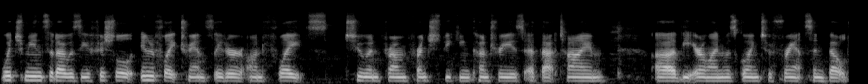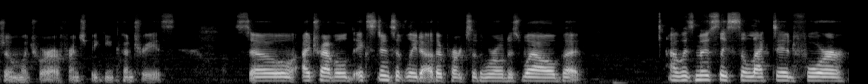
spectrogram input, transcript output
which means that I was the official in flight translator on flights to and from French speaking countries. At that time, uh, the airline was going to France and Belgium, which were our French speaking countries. So I traveled extensively to other parts of the world as well, but I was mostly selected for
